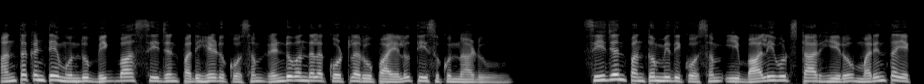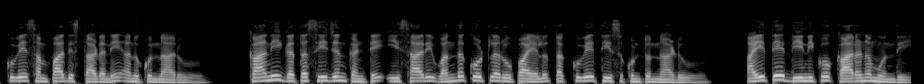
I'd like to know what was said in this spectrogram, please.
అంతకంటే ముందు బిగ్ బాస్ సీజన్ పదిహేడు కోసం రెండు వందల కోట్ల రూపాయలు తీసుకున్నాడు. సీజన్ పంతొమ్మిది కోసం ఈ బాలీవుడ్ స్టార్ హీరో మరింత ఎక్కువే సంపాదిస్తాడనే అనుకున్నారు. కానీ గత సీజన్ కంటే ఈసారి వంద కోట్ల రూపాయలు తక్కువే తీసుకుంటున్నాడు. అయితే దీనికో కారణం ఉంది.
